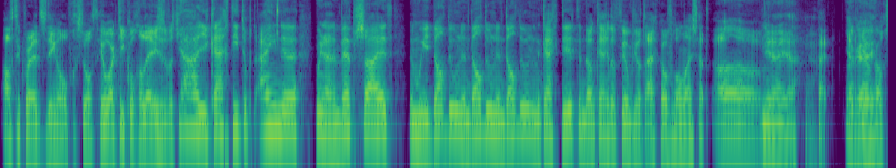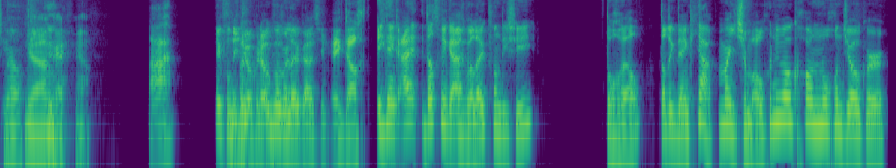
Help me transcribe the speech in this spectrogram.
after credits dingen opgezocht. Heel artikel gelezen. Dat was ja, je krijgt iets op het einde. Moet je naar een website. Dan moet je dat doen en dat doen en dat doen. En dan krijg je dit. En dan krijg je dat filmpje wat eigenlijk overal online staat. Oh. Ja, ja, ja. Oké, die heb ik al gezien. nou. Ja, oké. ja. Ah, Ik vond die Joker er ook wel weer leuk uitzien. Ik dacht, ik denk, dat vind ik eigenlijk wel leuk van DC. Toch wel. Dat ik denk, ja, maar ze mogen nu ook gewoon nog een Joker.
